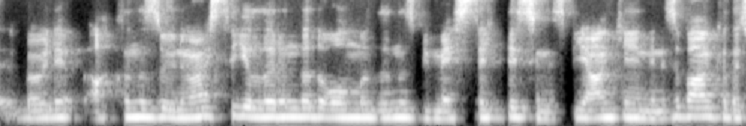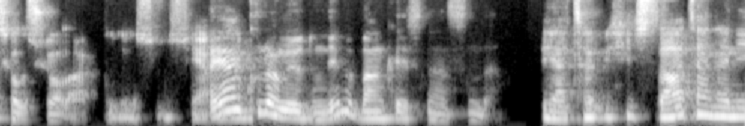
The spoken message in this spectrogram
böyle aklınızda üniversite yıllarında da olmadığınız bir meslektesiniz. Bir an kendinizi bankada çalışıyor olarak buluyorsunuz. Yani. Hayal kuramıyordun değil mi banka esnasında? Ya tabii hiç zaten hani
